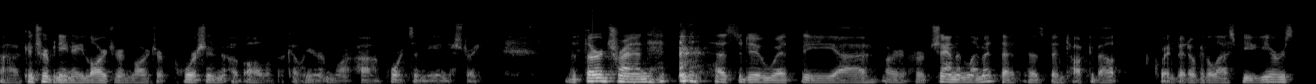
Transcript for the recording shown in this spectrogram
uh, contributing a larger and larger portion of all of the coherent uh, ports in the industry. The third trend has to do with the uh, our, our, Shannon limit that has been talked about quite a bit over the last few years.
